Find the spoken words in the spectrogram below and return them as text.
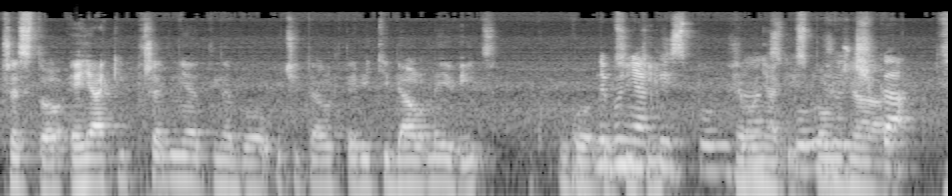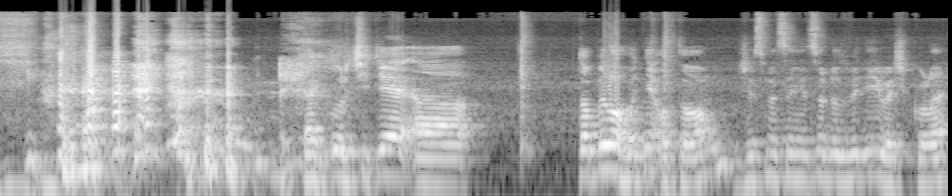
Přesto je nějaký předmět nebo učitel, který ti dal nejvíc Jako Nebo cítíš? nějaký spolužák, Nebo nějaký spolužačka. Tak určitě uh, to bylo hodně o tom, že jsme se něco dozvěděli ve škole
